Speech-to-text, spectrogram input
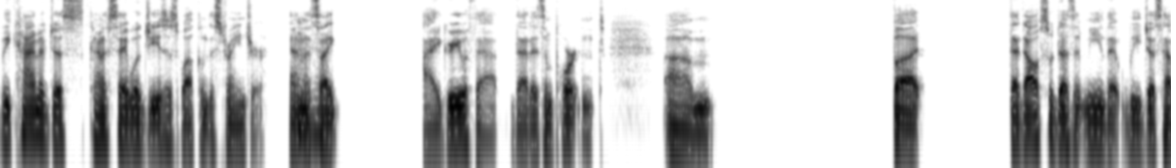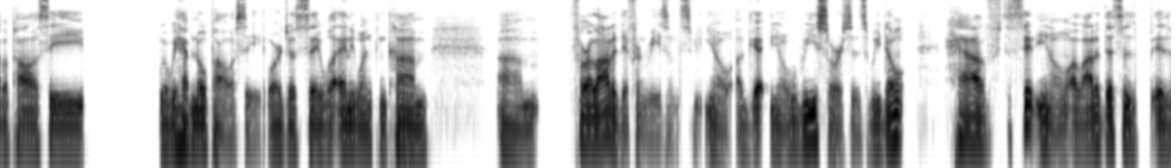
we kind of just kind of say, "Well, Jesus welcomed the stranger," and mm-hmm. it's like, I agree with that. That is important, um, but that also doesn't mean that we just have a policy where we have no policy or just say, well, anyone can come. Um, for a lot of different reasons, you know, get you know resources. We don't have to sit. You know, a lot of this is is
